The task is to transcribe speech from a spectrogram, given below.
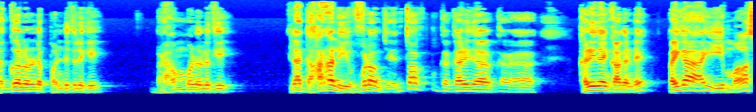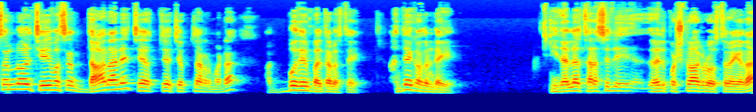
దగ్గరలో ఉండే పండితులకి బ్రాహ్మణులకి ఇలా దానాలు ఇవ్వడం ఎంతో ఖరీద ఖరీదేం కాదండి. పైగా ఈ మాసంలో చేయవలసిన దానాలే చెప్తున్నారనమాట అద్భుతమైన ఫలితాలు వస్తాయి. అంతేకాదండి ఈ నెలలో సరస్వతి లేదా పుష్కరాలు కూడా వస్తున్నాయి కదా.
